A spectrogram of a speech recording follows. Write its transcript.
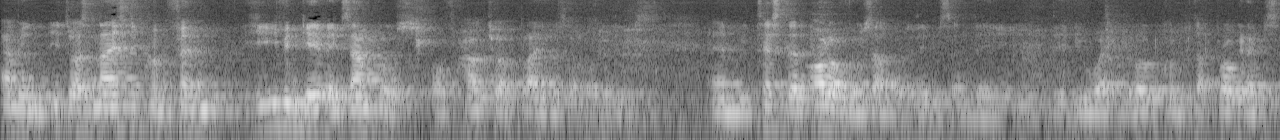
I mean, it was nice to confirm. He even gave examples of how to apply those algorithms. And we tested all of those algorithms and they, they do well. We wrote computer programs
